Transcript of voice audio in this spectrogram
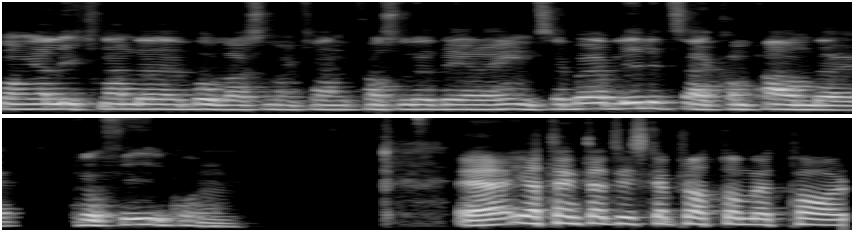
många liknande bolag som man kan konsolidera in. Så det börjar bli lite så här compounder-profil på det. Mm. Jag tänkte att vi ska prata om ett par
